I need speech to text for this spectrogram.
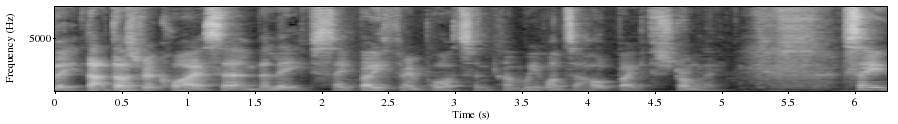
But that does require certain beliefs. So both are important and we want to hold both strongly. So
